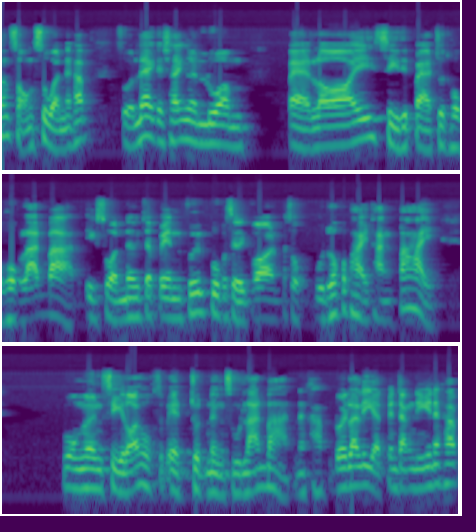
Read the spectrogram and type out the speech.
ทั้งสองส่วนนะครับ ส่วนแรกจะใช้เงินรวม 848.66 ล้านบาท อีกส่วนหนึ่งจะเป็นฟื้นฟูเกษตรกรประสบอุทกภัยทางใต้ วงเงิน 461.10 ล้านบาทนะครับ โดยรายละเอียดเป็นดังนี้นะครับ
